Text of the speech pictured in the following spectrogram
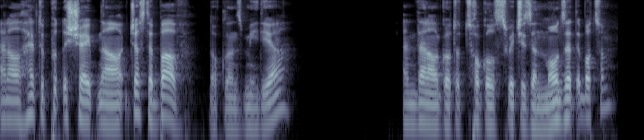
And I'll have to put the shape now just above Docklands Media. And then I'll go to toggle switches and modes at the bottom.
